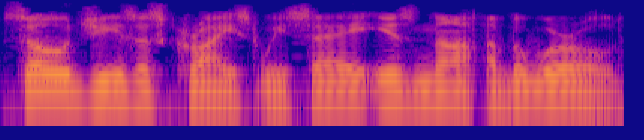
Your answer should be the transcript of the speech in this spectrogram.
So Jesus Christ, we say, is not of the world.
